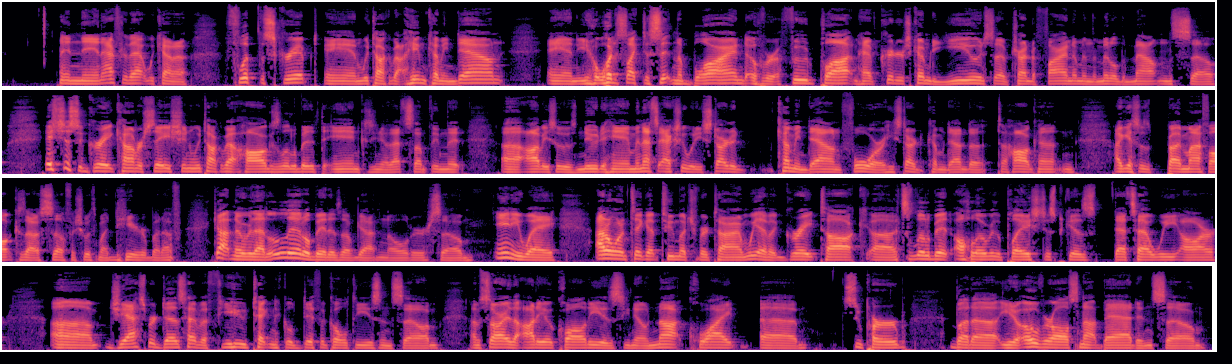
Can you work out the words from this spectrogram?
And then after that, we kind of flip the script and we talk about him coming down and you know what it's like to sit in a blind over a food plot and have critters come to you instead of trying to find them in the middle of the mountains. So it's just a great conversation. We talk about hogs a little bit at the end because you know that's something that uh, obviously was new to him, and that's actually what he started coming down for. He started coming down to, to hog hunt, and I guess it was probably my fault because I was selfish with my deer, but I've gotten over that a little bit as I've gotten older. So, anyway, I don't want to take up too much of her time. We have a great talk. Uh, it's a little bit all over the place just because that's how we are. Um, Jasper does have a few technical difficulties, and so I'm I'm sorry the audio quality is you know not quite uh, superb, but uh, you know overall it's not bad, and so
